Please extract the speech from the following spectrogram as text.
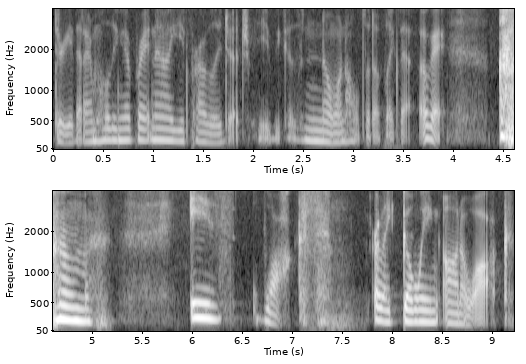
three that I'm holding up right now, you'd probably judge me because no one holds it up like that. Okay. Um, is walks or like going on a walk.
